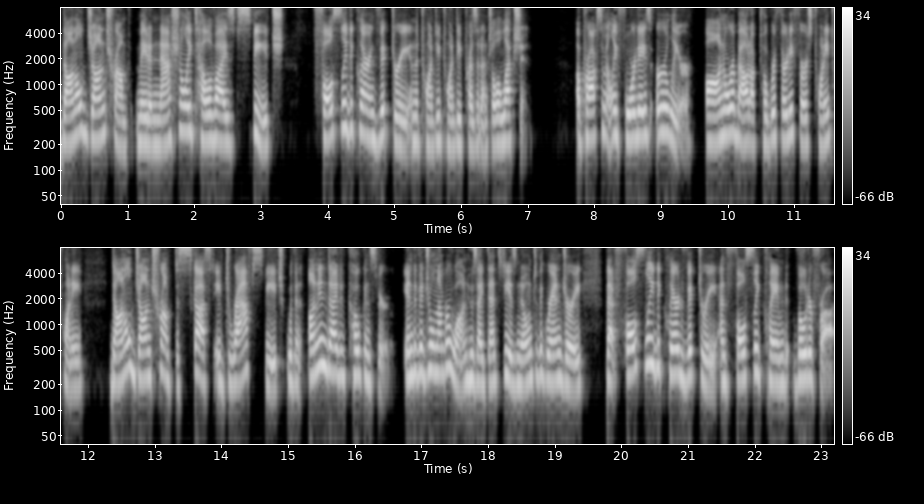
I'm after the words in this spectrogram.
Donald John Trump made a nationally televised speech falsely declaring victory in the 2020 presidential election. Approximately four days earlier, on or about October 31st, 2020, Donald John Trump discussed a draft speech with an unindicted co conspirator, individual number one, whose identity is known to the grand jury, that falsely declared victory and falsely claimed voter fraud.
